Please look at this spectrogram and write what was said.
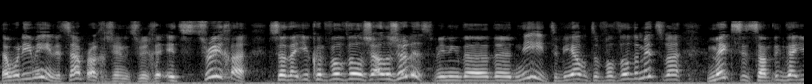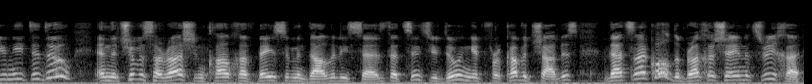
that what do you mean? It's not brach shein tzricha, it's tzricha, so that you could fulfill shalashudas, meaning the, the need to be able to fulfill the mitzvah makes it something that you need to do. And the Chuvas Harash in Klal Chav Beisim and Dalit, says that since you're doing it for covered Shabbos, that's not called the bracha shein tzricha.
